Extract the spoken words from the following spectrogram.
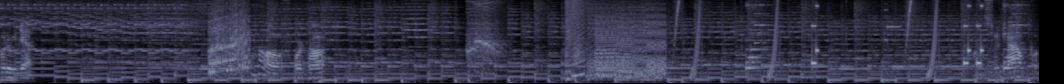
What do we get? Hello, Fortalk. I'll switch out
